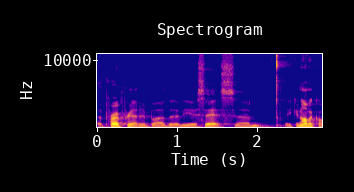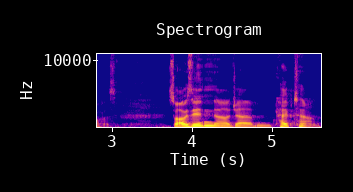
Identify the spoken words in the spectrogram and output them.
appropriated by the, the SS um, Economic Office. So I was in uh, Cape Town,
